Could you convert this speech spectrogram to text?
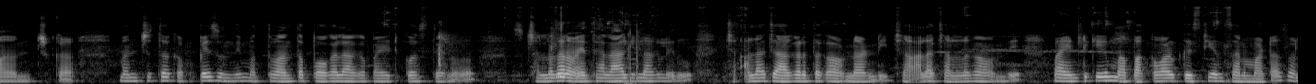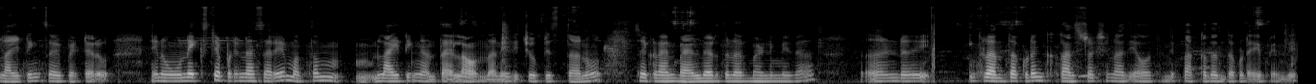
మంచుగా మంచుతో కప్పేసి ఉంది మొత్తం అంతా పొగలాగా బయటకు వస్తేను. చల్లదనం అయితే అలాగే లాగలేదు. చాలా జాగ్రత్తగా ఉండండి. చాలా చల్లగా ఉంది. మా ఇంటికి మా పక్క వాళ్ళు క్రిస్టియన్స్ అనమాట సో లైటింగ్స్ అవి పెట్టారు. నేను నెక్స్ట్ ఎప్పుడైనా సరే మొత్తం లైటింగ్ అంతా ఎలా ఉందనేది చూపిస్తాను. సో ఇక్కడ ఆయన బయలుదేరుతున్నారు బండి మీద. అండ్ ఇక్కడ అంతా కూడా ఇంకా కన్స్ట్రక్షన్ అది అవుతుంది. పక్కదంతా కూడా అయిపోయింది.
